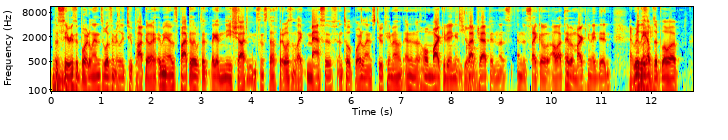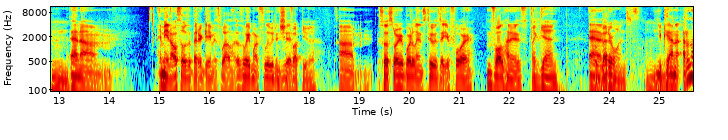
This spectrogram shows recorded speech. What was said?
the series of Borderlands wasn't really too popular. I mean, it was popular with a, like a niche audience and stuff, but it wasn't like massive until Borderlands 2 came out and then the whole marketing and Yo. claptrap and the and the psycho all that type of marketing they did Everybody. really helped it blow up. Mhm. And um I mean, also it was a better game as well. It was way more fluid and shit. Fuck yeah. Um, so the story of Borderlands 2 is that you're four vault hunters Again, and better ones. You can I don't know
